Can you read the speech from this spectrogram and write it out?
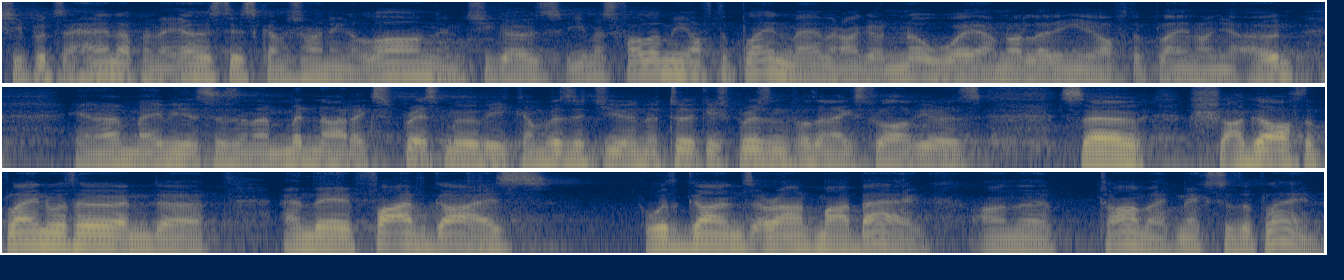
she puts her hand up, and the air hostess comes running along, and she goes, "You must follow me off the plane, ma'am." And I go, "No way! I'm not letting you off the plane on your own. You know, maybe this isn't a Midnight Express movie. Come visit you in a Turkish prison for the next 12 years." So I go off the plane with her, and uh, and there are five guys with guns around my bag on the tarmac next to the plane.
